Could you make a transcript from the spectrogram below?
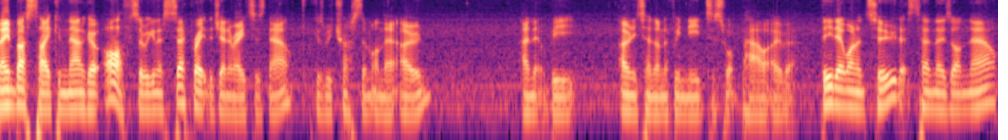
Main bus tie can now go off, so we're going to separate the generators now, because we trust them on their own. And it will be only turned on if we need to swap power over. Bleed 1 and 2, let's turn those on now.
